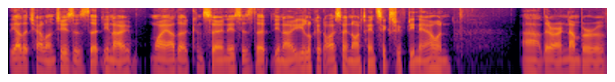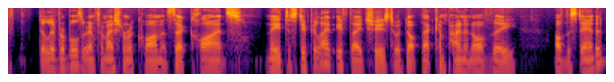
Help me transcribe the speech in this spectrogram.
the other challenge is is that you know my other concern is is that you know you look at ISO 19650 now, and uh, there are a number of deliverables or information requirements that clients need to stipulate if they choose to adopt that component of the of the standard.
